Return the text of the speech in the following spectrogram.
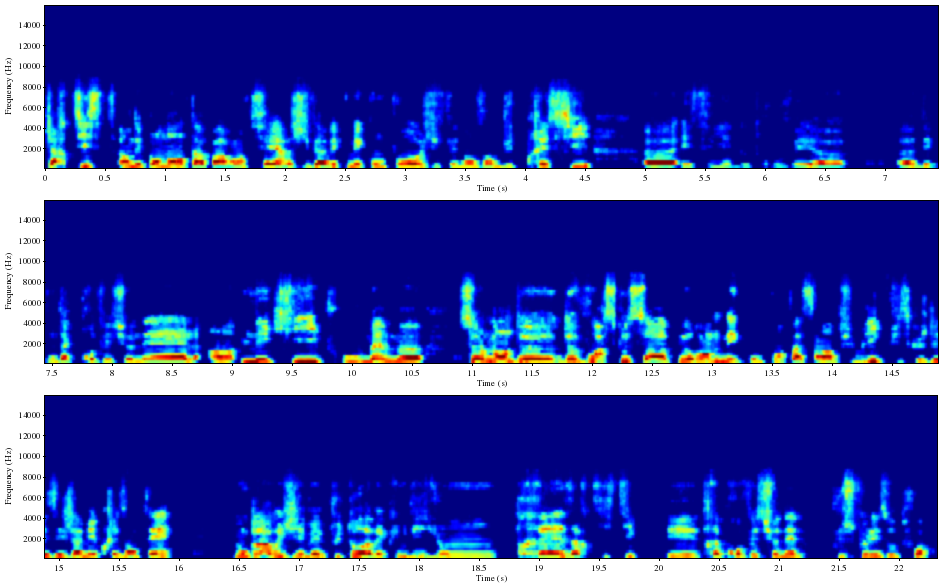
qu'artiste indépendante à part entière. J'y vais avec mes compos, j'y fais dans un but précis, euh, essayer de trouver euh, euh, des contacts professionnels, un- une équipe ou même euh, seulement de, de voir ce que ça peut rendre mes compos face à un public puisque je les ai jamais présentés. Donc là, oui, j'y vais plutôt avec une vision très artistique et très professionnelle, plus que les autres fois.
